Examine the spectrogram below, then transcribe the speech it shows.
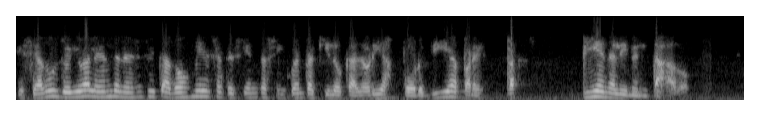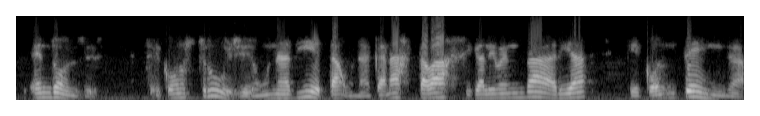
ese adulto equivalente, necesita 2.750 kilocalorías por día para estar bien alimentado. Entonces, se construye una dieta, una canasta básica alimentaria que contenga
